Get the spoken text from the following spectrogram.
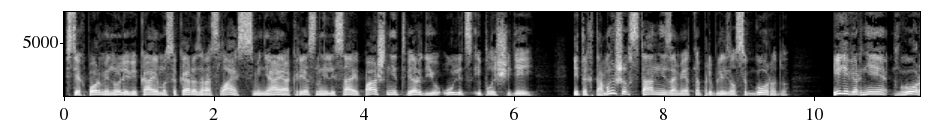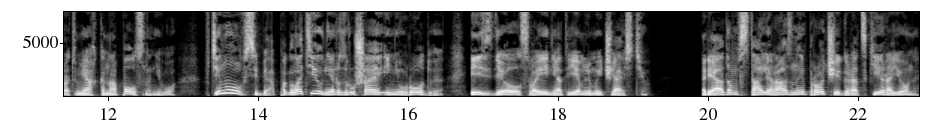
С тех пор минули века, и Масыка разрослась, сменяя окрестные леса и пашни твердью улиц и площадей – и Тахтамышев стан незаметно приблизился к городу. Или, вернее, город мягко наполз на него, втянул в себя, поглотил, не разрушая и не уродуя, и сделал своей неотъемлемой частью. Рядом встали разные прочие городские районы,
